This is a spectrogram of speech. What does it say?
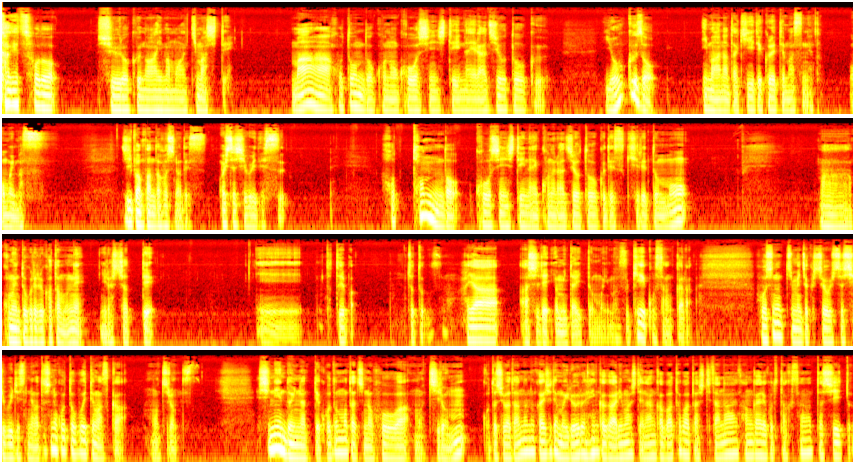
1ヶ月ほど収録の合間も空きましてまあほとんどこの更新していないラジオトークよくぞ今あなた聞いてくれてますねと思います。ジーパンパンダ星野です。お久しぶりです。ほとんど更新していないこのラジオトークですけれどもまあコメントくれる方もねいらっしゃってえー、例えばちょっと早足で読みたいと思います。恵子さんから「星のっちめちゃくちゃお久しぶりですね。私のこと覚えてますか?」もちろんです。新年度になって子供たちの方はもちろん今年は旦那の会社でもいろいろ変化がありましてなんかバタバタしてたな考えることたくさんあったしと。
